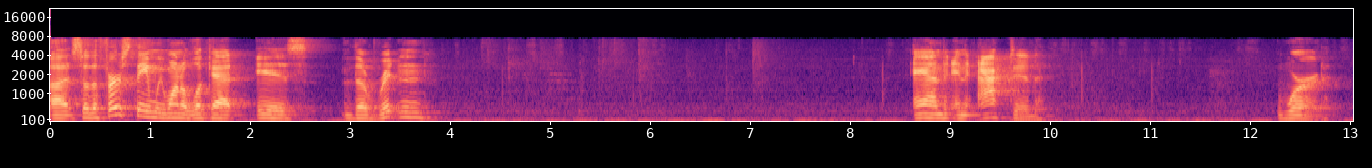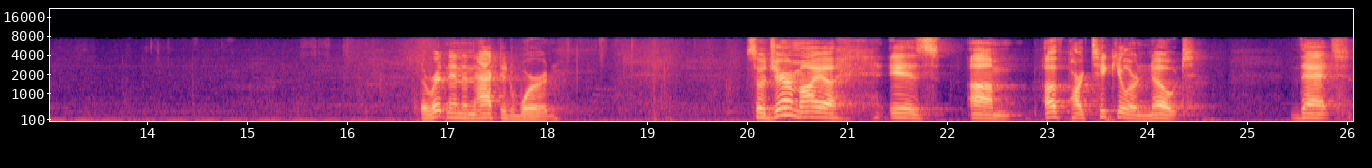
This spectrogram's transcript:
Uh, so the first theme we want to look at is the written and enacted word. The written and enacted word. So Jeremiah is um, of particular note that.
